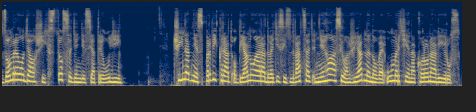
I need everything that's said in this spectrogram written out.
Zomrelo ďalších 173 ľudí. Čína dnes prvýkrát od januára 2020 nehlásila žiadne nové úmrtie na koronavírus.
